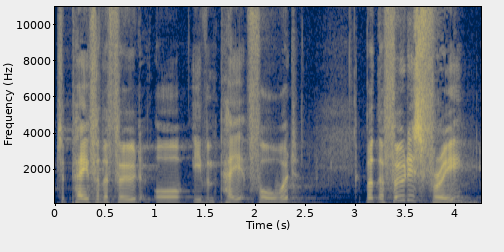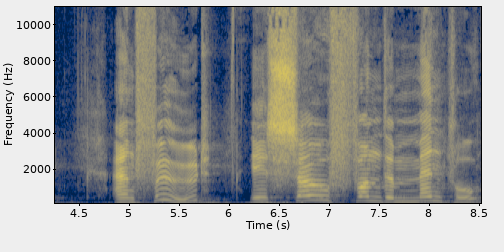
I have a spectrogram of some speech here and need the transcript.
to pay for the food or even pay it forward, but the food is free, and food is so fundamental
